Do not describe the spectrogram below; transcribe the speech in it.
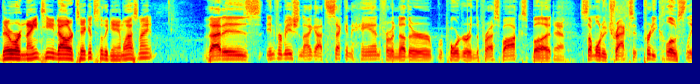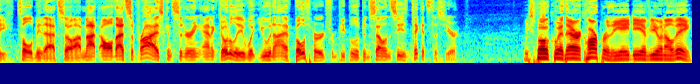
There were $19 tickets for the game last night. That is information I got secondhand from another reporter in the press box, but Yeah. someone who tracks it pretty closely told me that. So I'm not all that surprised, considering anecdotally what you and I have both heard from people who've been selling season tickets this year. We spoke with Erick Harper, the AD of UNLV,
